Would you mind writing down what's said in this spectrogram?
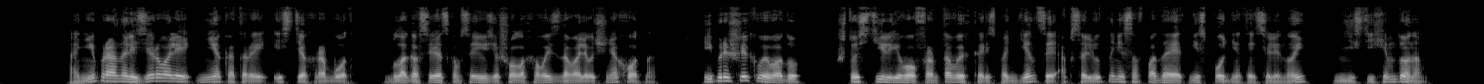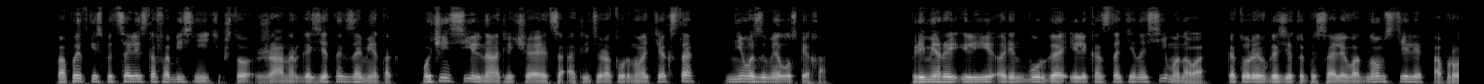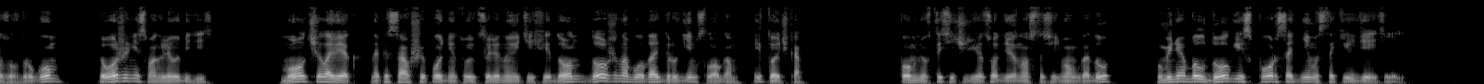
Они проанализировали некоторые из тех работ, благо в Советском Союзе Шолохова издавали очень охотно, и пришли к выводу, что стиль его фронтовых корреспонденций абсолютно не совпадает ни с поднятой целиной, ни с Тихим Доном. Попытки специалистов объяснить, что жанр газетных заметок очень сильно отличается от литературного текста, не возымел успеха. Примеры Ильи Оренбурга или Константина Симонова, которые в газету писали в одном стиле, а прозу в другом, тоже не смогли убедить. Мол, человек, написавший поднятую целину и Тихий Дон, должен обладать другим слогом. И точка. Помню, в 1997 году у меня был долгий спор с одним из таких деятелей.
